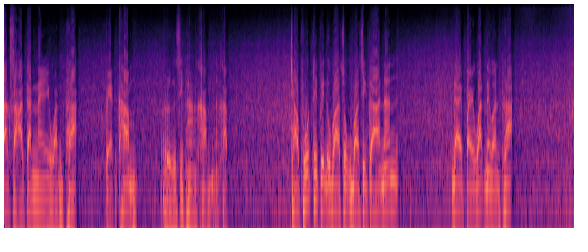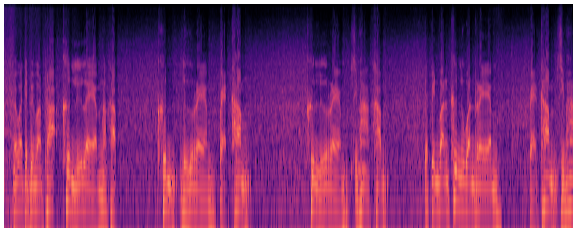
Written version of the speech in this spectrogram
รักษากันในวันพระแปดค่ำหรือสิบห้าค่ำนะครับ ชาวพุทธที่เป็นอุบาสกอุบาสิกานั้น ได้ไปวัดในวันพระ ไม่ว่าจะเป็นวันพระขึ้นหรือแรมนะครับ ขึ้นหรือแรมแปดค่ำขึ้นหรือแรมสิบห้าค่ำจะเป็นวันขึ้นหรือวันแรมแปดค่ำสิบห้า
